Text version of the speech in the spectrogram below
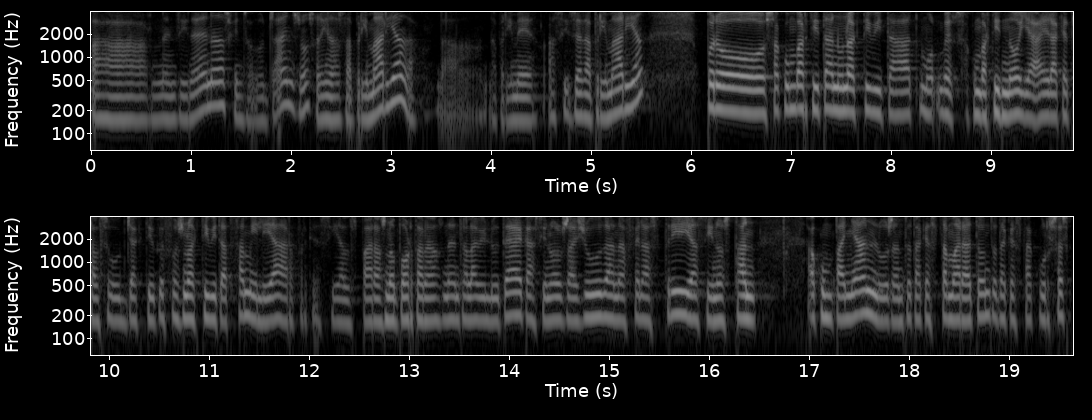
per nens i nenes fins a 12 anys, no? serien els de primària, de, de, de primer a sisè de primària, però s'ha convertit en una activitat, bé, s'ha convertit no, ja era aquest el seu objectiu, que fos una activitat familiar, perquè si els pares no porten els nens a la biblioteca, si no els ajuden a fer les tries, si no estan acompanyant-los en tota aquesta marató, en tota aquesta cursa, és,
